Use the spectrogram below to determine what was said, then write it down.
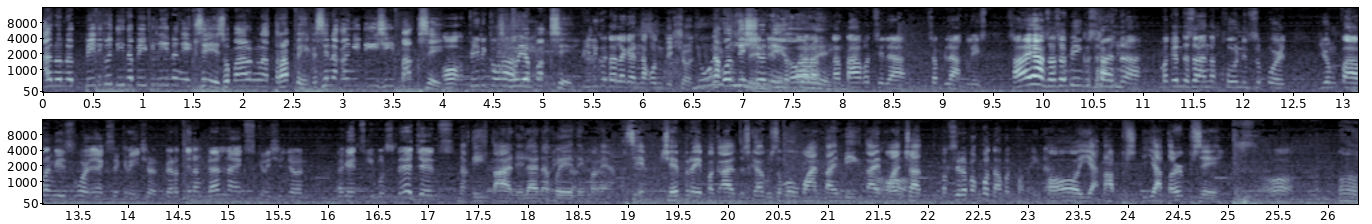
ano na feeling ko hindi napipili ng X eh. So parang na-trap eh kasi nakangiti si Pax eh. Oh, feeling ko Si nga, Kuya Pax eh. Feeling ko talaga na kondisyon. Na kondisyon eh, oo. Parang natakot sila sa blacklist. Sayang, sasabihin ko sana, maganda sana kunin support yung parang is for execration. Pero tinanggal na execration yon against Evil's Legends. Nakita nila na pwedeng mga kasi syempre pag Aldos ka gusto mo one time big time one Oo. shot. Pag sinapak mo, dapat patay na. Oo, oh, yataps, yaterps eh. Oo. Oh.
